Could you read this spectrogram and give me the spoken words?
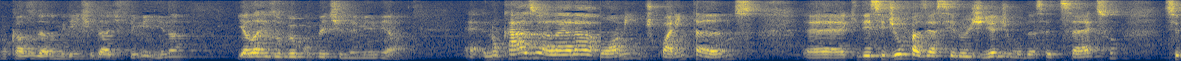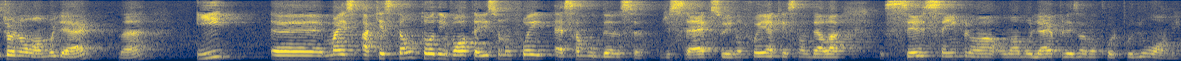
no caso dela, uma identidade feminina, e ela resolveu competir no MMA. É, no caso, ela era um homem de 40 anos é, que decidiu fazer a cirurgia de mudança de sexo, se tornou uma mulher, né? E é, mas a questão toda em volta a isso não foi essa mudança de sexo e não foi a questão dela ser sempre uma, uma mulher presa no corpo de um homem.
